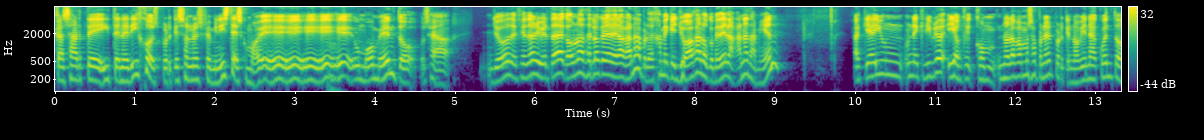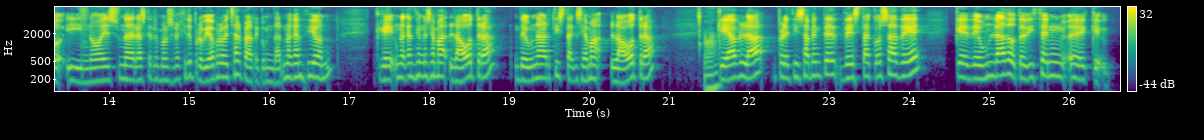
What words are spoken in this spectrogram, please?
casarte y tener hijos, porque eso no es feminista, es como, eh, eh, eh, eh, eh, un momento. O sea, yo defiendo la libertad de cada uno hacer lo que le dé la gana, pero déjame que yo haga lo que me dé la gana también. Aquí hay un, un equilibrio y aunque no la vamos a poner porque no viene a cuento y no es una de las que hemos elegido, pero voy a aprovechar para recomendar una canción, que, una canción que se llama La Otra, de una artista que se llama La Otra, que habla precisamente de esta cosa de que de un lado te dicen eh, que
